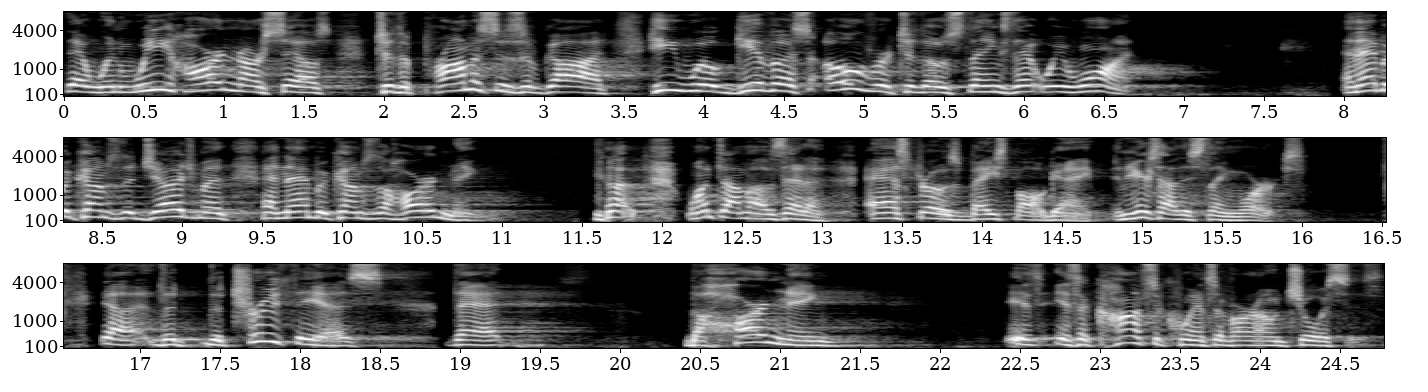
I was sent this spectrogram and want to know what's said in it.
that when we harden ourselves to the promises of God, He will give us over to those things that we want. And that becomes the judgment and that becomes the hardening. One time I was at a Astros baseball game, and here's how this thing works. Yeah, the, the truth is that the hardening is, is a consequence of our own choices.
